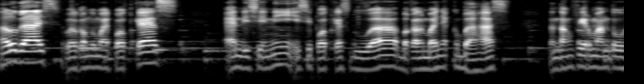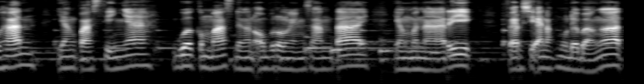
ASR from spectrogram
Halo guys, welcome to my podcast. And di sini isi podcast gue bakal banyak ngebahas tentang firman Tuhan yang pastinya gue kemas dengan obrolan yang santai, yang menarik, versi anak muda banget.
